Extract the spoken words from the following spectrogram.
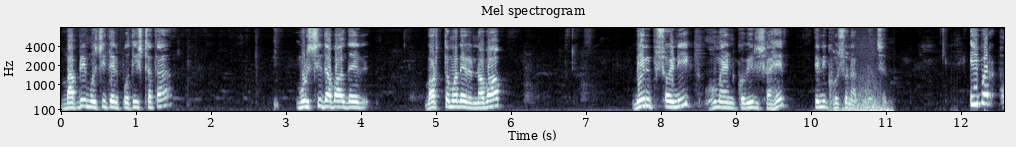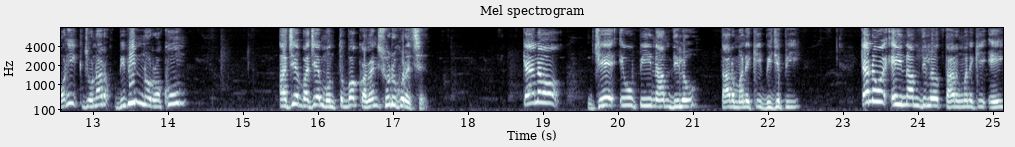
বাবরি মসজিদের প্রতিষ্ঠাতা মুর্শিদাবাদের বর্তমানের নবাব, বীর সৈনিক হুমায়ুন কবির সাহেব, তিনি ঘোষণা করেছেন। এইবার অনেক জনার বিভিন্ন রকম আজে বাজে মন্তব্য কমেন্ট শুরু করেছে। কেন যে ইউপি নাম দিল তার মানে কি বিজেপি? কেন এই নাম দিল তার মানে কি এই?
